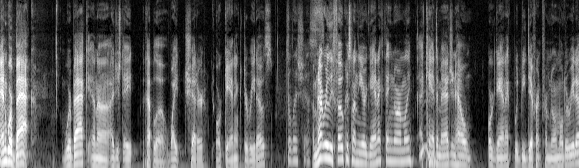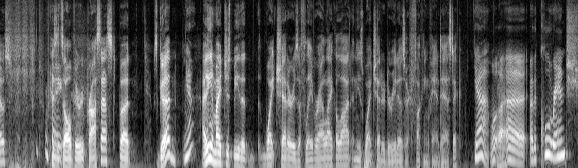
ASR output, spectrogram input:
And we're back. We're back, and uh, I just ate a couple of white cheddar organic Doritos. Delicious. I'm not really focused on the organic thing normally. I can't imagine how organic would be different from normal Doritos because it's all very processed. But It's good. Yeah. I think it might just be that white cheddar is a flavor I like a lot, and these white cheddar Doritos are fucking fantastic. Yeah. Well, uh, are the Cool Ranch?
